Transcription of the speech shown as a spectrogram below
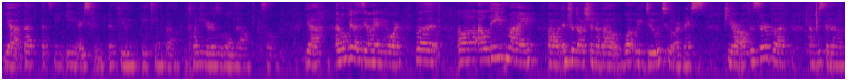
Yeah, that, that's me eating ice cream. I'm feeling 18, but 20 years old now. So, yeah, I don't feel as young anymore. But uh, I'll leave my uh, introduction about what we do to our next PR officer, but I'm just gonna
